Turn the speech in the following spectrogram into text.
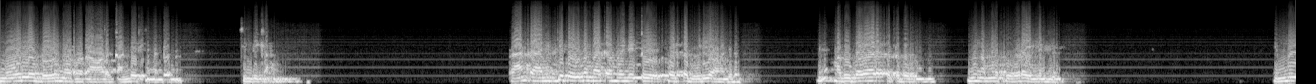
മുകളിൽ ദൈവം പറഞ്ഞ ഒരാൾ കണ്ടിരിക്കുന്നുണ്ടെന്ന് ചിന്തിക്കണം. താൻ തനിക്ക് തൊഴിലുണ്ടാക്കാൻ വേണ്ടിയിട്ട് എടുത്ത വീഡിയോ ആണെങ്കിലും അത് ഉപകാരപ്പെട്ടത് ഇന്ന് നമ്മൾ കൂടെ ഇല്ലെങ്കിൽ ഇന്ന്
